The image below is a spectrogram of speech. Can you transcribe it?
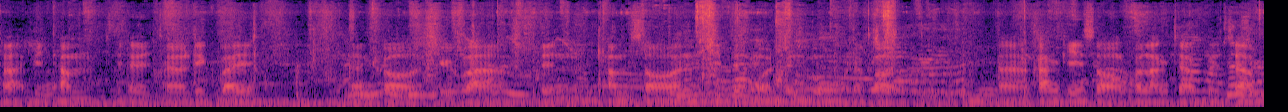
พระอภิธรรมที่ได้จารึกไว้ นั่นก็ถือว่าเป็นคำสอนที่เป็นหมวดเป็นหมู่แล้วก็ ครั้งที่สองก็หลังจากพระเจ้าป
